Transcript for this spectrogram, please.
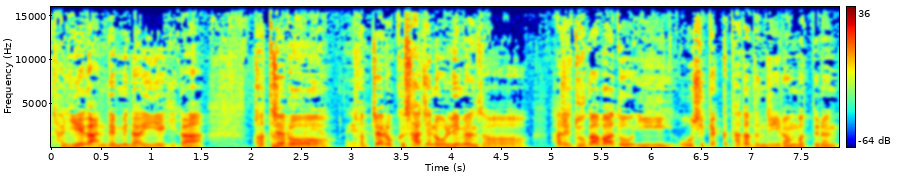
잘 이해가 안 됩니다. 이 얘기가 첫째로 예. 첫째로 그 사진을 올리면서 사실 누가 봐도 이 옷이 깨끗하다든지 이런 것들은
